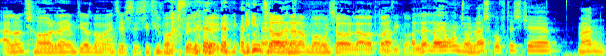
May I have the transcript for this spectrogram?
الان 14 امتیاز با منچستر سیتی فاصله داری. این 14 هم با اون 14 هات قاطی کن. حالا لای اون جملهش گفتش که من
